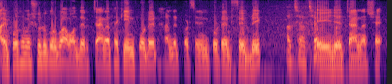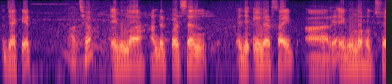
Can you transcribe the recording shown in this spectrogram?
আমি প্রথমে শুরু করব আমাদের চায়না থেকে imported hundred percent imported fabric আচ্ছা আচ্ছা। এই যে চায়না জ্যাকেট আচ্ছা। এগুলা হান্ড্রেড পার্সেন্ট এই যে ইনার সাইড আর এগুলো হচ্ছে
